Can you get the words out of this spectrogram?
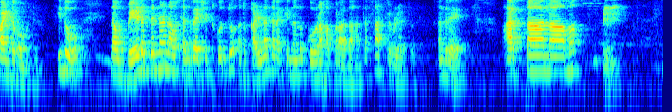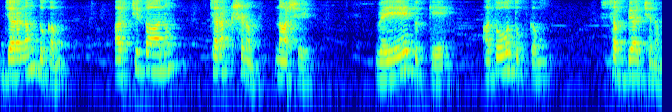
ಪಾಯಿಂಟ್ ಬಂದ್ಬಿಡ್ತೀನಿ ಇದು ನಾವು ಬೇಡದ್ದನ್ನು ನಾವು ಸಂಗ್ರಹಿಸಿಟ್ಕೊಂಡು ಅದು ಕಳ್ಳತನಕ್ಕಿನ್ನೂ ಘೋರ ಅಪರಾಧ ಅಂತ ಶಾಸ್ತ್ರಗಳು ಹೇಳ್ತದೆ. ಅಂದರೆ ಅರ್ಥಾನಾಮ ಜರಣಂ ದುಃಖಂ, ಅರ್ಚಿತಾನಂ ಚರಕ್ಷಣಂ ನಾಶೆ, ವ್ಯಯೇ ದುಃಖೆ ಅಥೋ ದುಃಖಂ ಶಬ್ಯಾಜ್ಜನಂ.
